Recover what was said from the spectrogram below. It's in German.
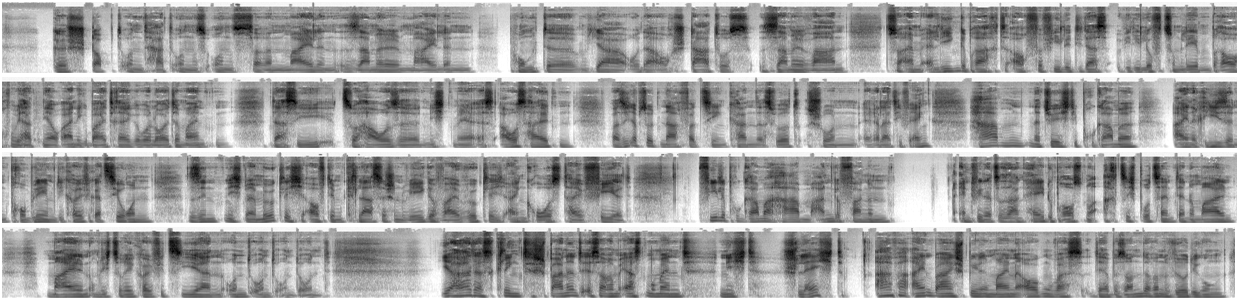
gestoppt und hat uns unseren Meilen, Sammelmeilen, Punkte, ja, oder auch Status-Sammelwahn zu einem Erliegen gebracht. Auch für viele, die das wie die Luft zum Leben brauchen. Wir hatten ja auch einige Beiträge, wo Leute meinten, dass sie zu Hause nicht mehr es aushalten. Was ich absolut nachvollziehen kann, das wird schon relativ eng. Haben natürlich die Programme ein Riesenproblem. Die Qualifikationen sind nicht mehr möglich auf dem klassischen Wege, weil wirklich ein Großteil fehlt. Viele Programme haben angefangen, entweder zu sagen, hey, du brauchst nur 80 Prozent der normalen Meilen, um dich zu requalifizieren und, und, und, und. Ja, das klingt spannend, ist auch im ersten Moment nicht schlecht. Aber ein Beispiel in meinen Augen, was der besonderen Würdigung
